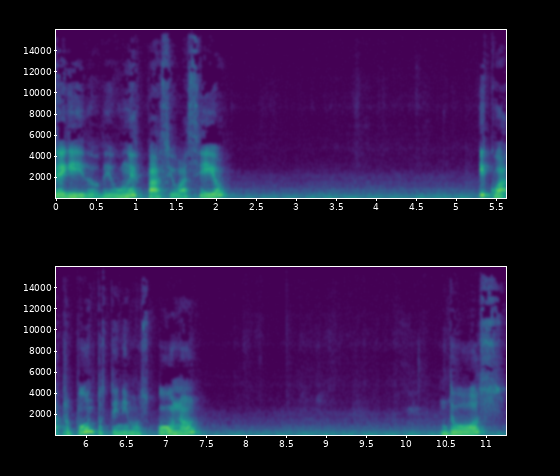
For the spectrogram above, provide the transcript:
Seguido de un espacio vacío y cuatro puntos. Tenemos uno, dos,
